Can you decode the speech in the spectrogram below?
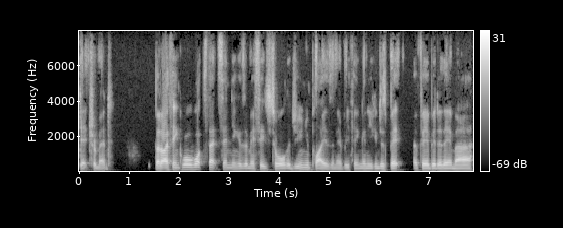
detriment, but I think, well, what's that sending as a message to all the junior players and everything? And you can just bet a fair bit of them are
